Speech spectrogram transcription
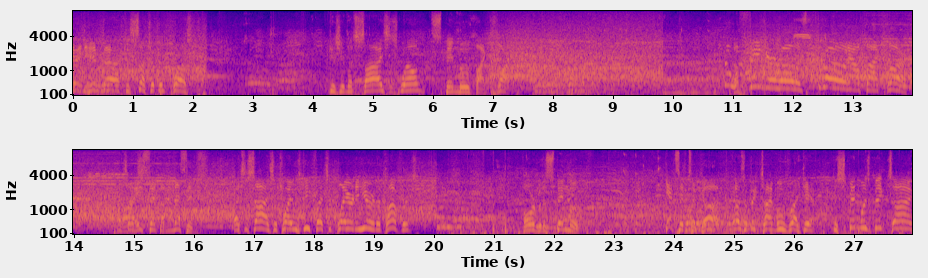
getting him back is such a big plus. Gives you the size as well. Spin move by Clarke. The finger roll is thrown out by Clarke. That's Oh, he sent the message. That's the size. That's why he was Defensive Player of the Year in the conference. Forward with a spin move. Gets it to go. That was a big time move right there. The spin was big time.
